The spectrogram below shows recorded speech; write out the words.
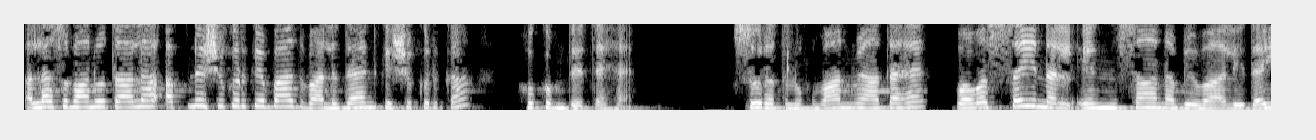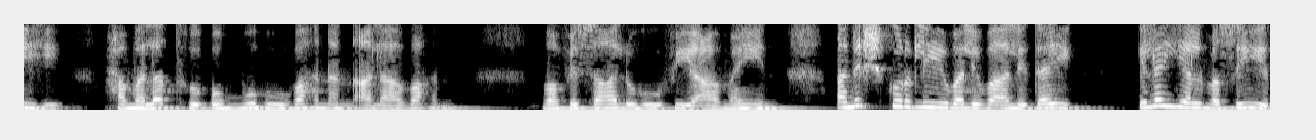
اللہ سبحان تعالیٰ اپنے شکر کے بعد والدین کے شکر کا حکم دیتے ہیں۔ سورت لقمان میں آتا ہے وسعی نل انسان اب والدئی حملت ام وحن الا وحن و فسال فی آمین. انشکر لی ولی والدئی الی المسیر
